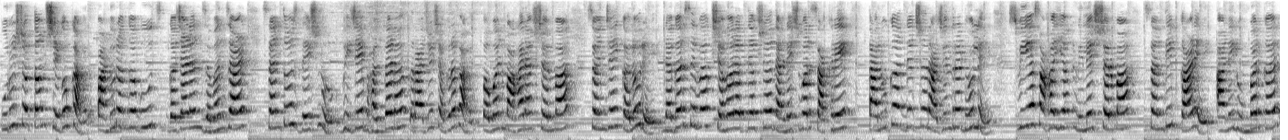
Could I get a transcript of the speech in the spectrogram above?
पुरुषोत्तम शेगोकार पांडुरंग भूज गजानन जवंजाळ संतोष देशमुख विजय भालदडक राजेश अग्रवाल पवन महाराज शर्मा संजय कलोरे नगरसेवक शहर अध्यक्ष ज्ञानेश्वर साखरे तालुका अध्यक्ष राजेंद्र ढोले स्वीय सहाय्यक निलेश शर्मा संदीप काळे आणि उंबरकर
